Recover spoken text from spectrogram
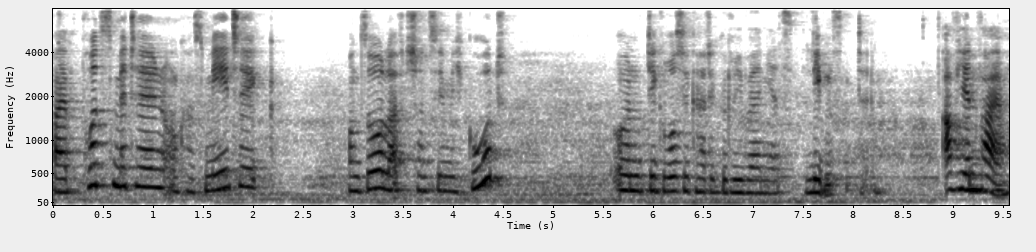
bei Putzmitteln und Kosmetik und so läuft es schon ziemlich gut. Und die große Kategorie wären jetzt Lebensmittel. Auf jeden Fall.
